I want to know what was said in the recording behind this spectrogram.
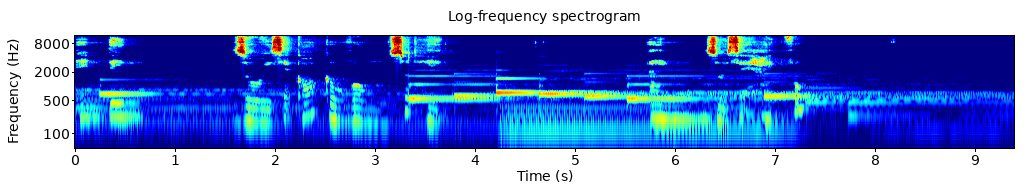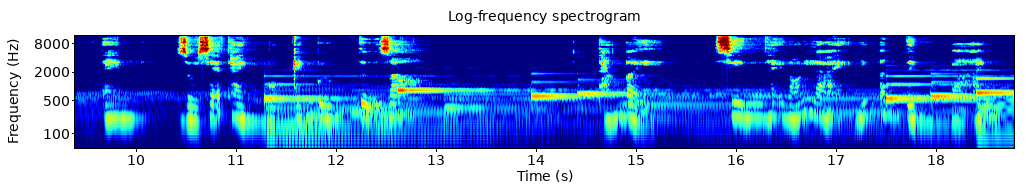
em tin rồi sẽ có cầu vồng xuất hiện. Anh rồi sẽ hạnh phúc. Em rồi sẽ thành một cánh bướm tự do. Tháng 7 xin hãy gói lại những ân tình và anh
